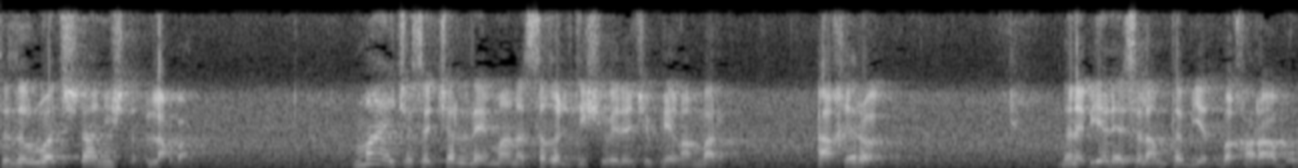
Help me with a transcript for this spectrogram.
څه ضرورت شته نشته لعبه ما چې څه چل دی ما نه سغلتی شوې ده چې پیغمبر اخر د نبی علی السلام طبیعت به خرابو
